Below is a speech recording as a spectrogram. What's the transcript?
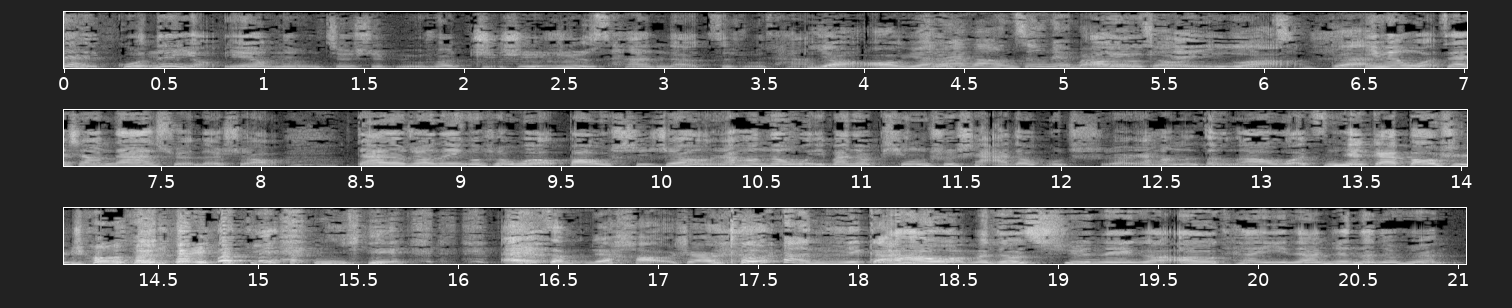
在国内有也有那种，就是比如说只是日餐的自助餐，有，原来望京那边 all 也有一个对，因为我在上大学的时候，大家都知道那个时候我有暴食症，然后呢，我一般就平时啥都不吃，然后呢，等到我今天该暴食症了这一天，你，哎，怎么这好事儿都让你赶然后我们就去那个 all you can eat，然后真的就是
